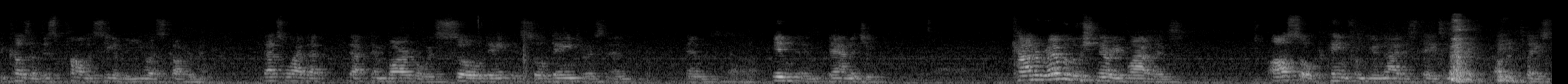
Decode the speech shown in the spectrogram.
because of this policy of the US government. That's why that, that embargo is so is so dangerous and, and, uh, in, and damaging. Counter-revolutionary violence also came from the United States and other- other places.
